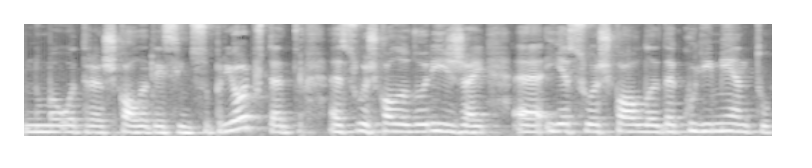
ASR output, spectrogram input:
numa outra escola de ensino superior, portanto, a sua escola de origem uh, e a sua escola de acolhimento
